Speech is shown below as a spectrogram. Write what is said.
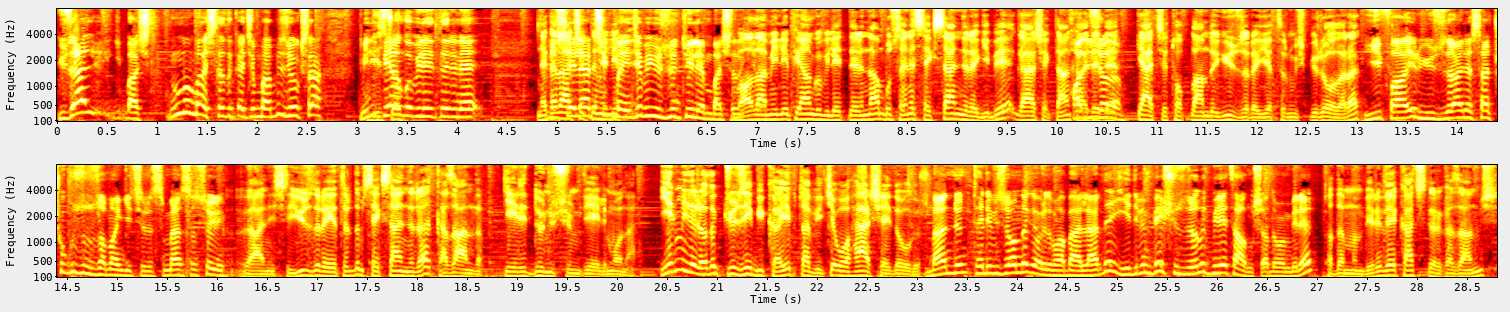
Güzel baş, mı başladık acaba biz yoksa mini Biz piyango çok- biletlerine Ne bir kadar şeyler çıktı milli... çıkmayınca bir üzüntüyle mi başladık? Valla Milli Piyango biletlerinden bu sene 80 lira gibi gerçekten Hadi kaydede. canım. Gerçi toplamda 100 lira yatırmış biri olarak. İyi Fahir 100 lirayla sen çok uzun zaman geçirirsin ben sana söyleyeyim. Yani işte 100 lira yatırdım 80 lira kazandım. Geri dönüşüm diyelim ona. 20 liralık cüzi bir kayıp tabii ki o her şeyde olur. Ben dün televizyonda gördüm haberlerde 7500 liralık bilet almış adamın biri. Adamın biri ve kaç lira kazanmış?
